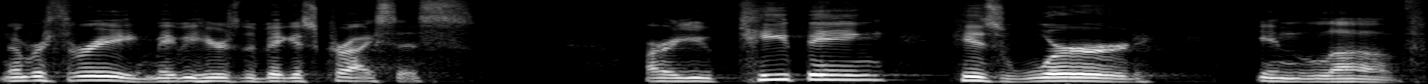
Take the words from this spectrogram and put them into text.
Number three, maybe here's the biggest crisis. Are you keeping his word in love?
